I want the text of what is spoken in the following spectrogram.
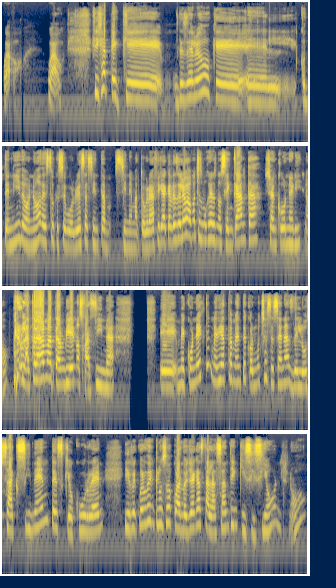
Wow, wow. Fíjate que desde luego que el contenido, ¿no? De esto que se volvió esa cinta cinematográfica, que desde luego a muchas mujeres nos encanta, Sean Connery, ¿no? Pero la trama también nos fascina. Eh, me conecta inmediatamente con muchas escenas de los accidentes que ocurren y recuerdo incluso cuando llega hasta la Santa Inquisición, ¿no?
